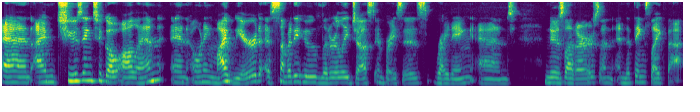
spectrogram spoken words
and I'm choosing to go all in and owning my weird as somebody who literally just embraces writing and newsletters and, and the things like that.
